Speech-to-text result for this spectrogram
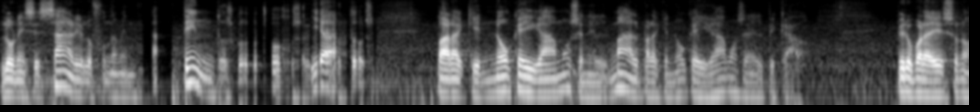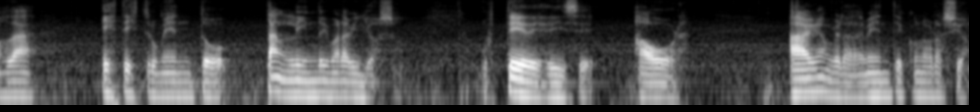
lo necesario, lo fundamental, atentos, con los ojos abiertos, para que no caigamos en el mal, para que no caigamos en el pecado. Pero para eso nos da este instrumento tan lindo y maravilloso. Ustedes, dice, ahora, hagan verdaderamente con la oración.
